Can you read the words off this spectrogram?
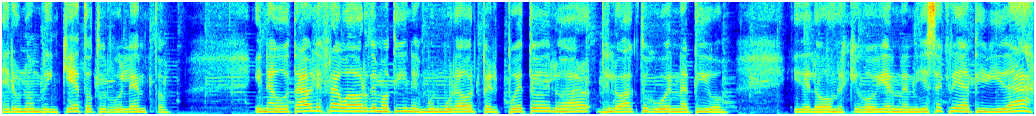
Era un hombre inquieto, turbulento. Inagotable fraguador de motines, murmurador perpetuo de los, de los actos gubernativos y de los hombres que gobiernan. Y esa creatividad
